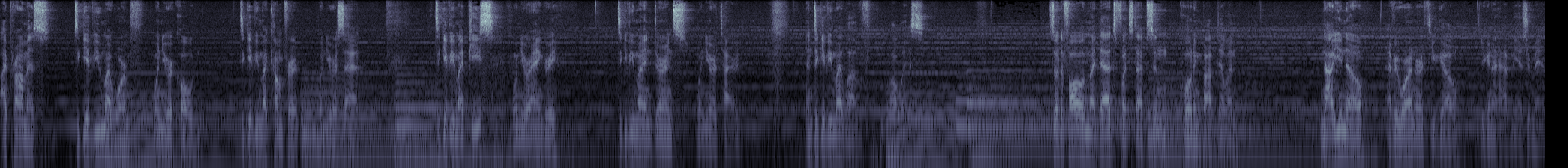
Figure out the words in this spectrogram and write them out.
I promise to give you my warmth when you are cold, to give you my comfort when you are sad, to give you my peace when you are angry, to give you my endurance when you are tired, and to give you my love always. So, to follow in my dad's footsteps in quoting Bob Dylan, now you know, everywhere on earth you go, you're gonna have me as your man.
